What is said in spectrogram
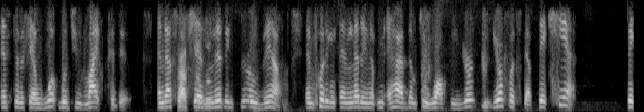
instead of saying, "What would you like to do?" And that's why I said Absolutely. living through them and putting and letting them have them to walk through your your footsteps. They can't they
